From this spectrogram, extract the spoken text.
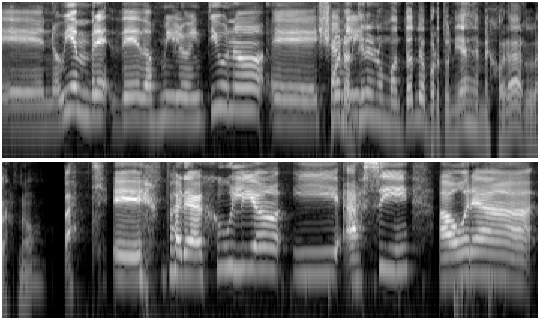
eh, noviembre de 2021. Eh, Bueno, tienen un montón de oportunidades de mejorarlas, ¿no? Eh, para julio y así, ahora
